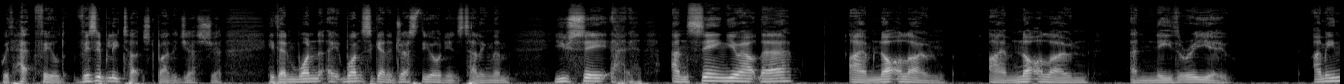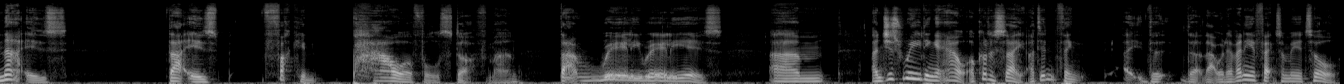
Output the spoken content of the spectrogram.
with Hetfield visibly touched by the gesture. He then one, uh, once again addressed the audience, telling them, You see, and seeing you out there, I am not alone. I am not alone, and neither are you. I mean, that is, that is fucking powerful stuff, man. That really, really is. Um, and just reading it out, I've got to say, I didn't think uh, that, that that would have any effect on me at all.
